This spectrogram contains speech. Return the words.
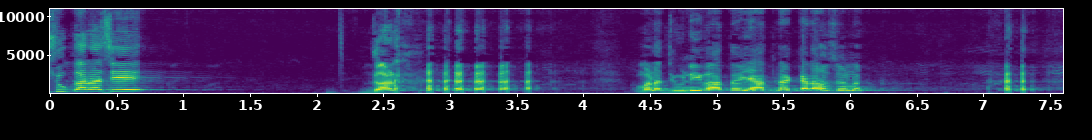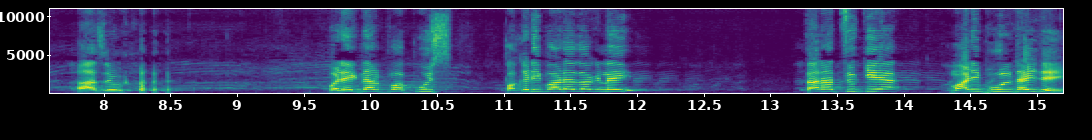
શું કરે છે? મને જૂની વાતો યાદ ના કરાવશો ને? હા, શું પણ એક દાડ પૂછ, પકડી પાડે તો કે નહીં? તરત શું કે? મારી ભૂલ થઈ જઈ.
